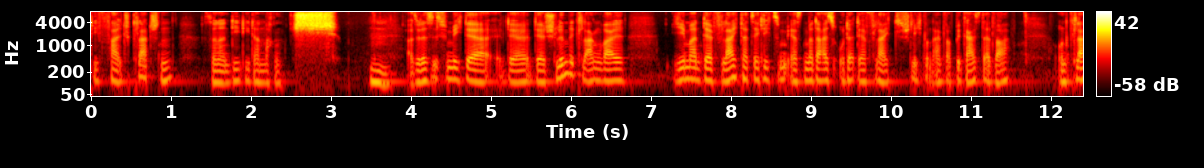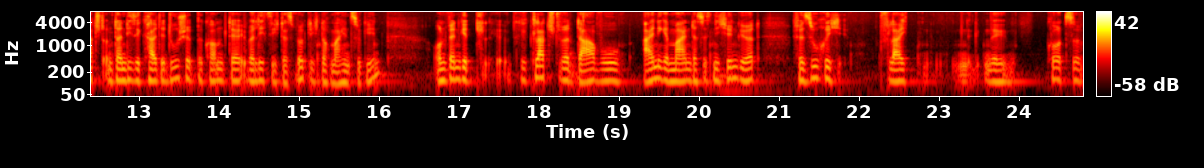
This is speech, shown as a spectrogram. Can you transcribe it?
die falsch klatschen, sondern die, die dann machen. Hm. Also das ist für mich der, der, der schlimme Klang, weil jemand, der vielleicht tatsächlich zum ersten Mal da ist oder der vielleicht schlicht und einfach begeistert war und klatscht und dann diese kalte Dusche bekommt, der überlegt sich das wirklich nochmal hinzugehen. Und wenn geklatscht wird, da wo einige meinen, dass es nicht hingehört, versuche ich vielleicht eine kurze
